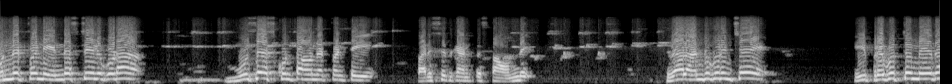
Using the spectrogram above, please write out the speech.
ఉన్నటువంటి ఇండస్ట్రీలు కూడా మూసేసుకుంటా ఉన్నటువంటి పరిస్థితి కనిపిస్తూ ఉంది. ఇవాళ అందు గురించే ఈ ప్రభుత్వం మీద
